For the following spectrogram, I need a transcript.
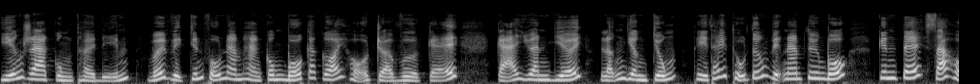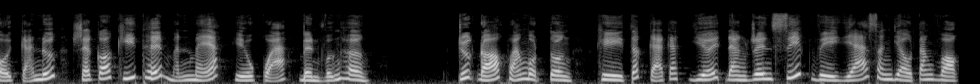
diễn ra cùng thời điểm với việc chính phủ Nam Hàn công bố các gói hỗ trợ vừa kể, cả doanh giới lẫn dân chúng thì thấy Thủ tướng Việt Nam tuyên bố kinh tế xã hội cả nước sẽ có khí thế mạnh mẽ, hiệu quả, bền vững hơn. Trước đó khoảng một tuần, khi tất cả các giới đang rên xiết vì giá xăng dầu tăng vọt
